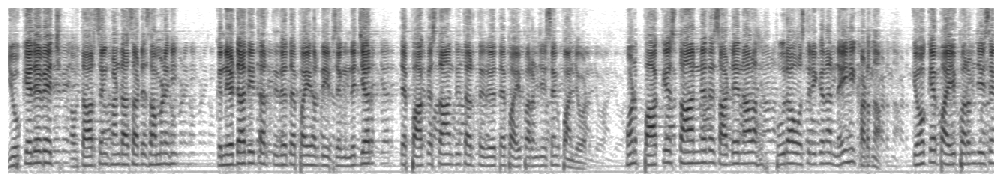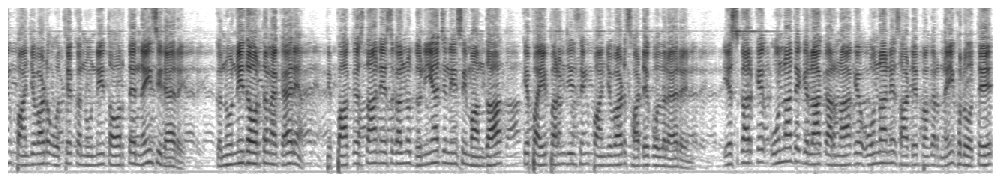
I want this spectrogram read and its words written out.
ਯੂਕੇ ਦੇ ਵਿੱਚ ਅਵਤਾਰ ਸਿੰਘ ਖੰਡਾ ਸਾਡੇ ਸਾਹਮਣੇ ਹੀ ਕੈਨੇਡਾ ਦੀ ਧਰਤੀ ਦੇ ਉੱਤੇ ਭਾਈ ਹਰਦੀਪ ਸਿੰਘ ਨਿੱਜਰ ਤੇ ਪਾਕਿਸਤਾਨ ਦੀ ਧਰਤੀ ਦੇ ਉੱਤੇ ਭਾਈ ਪਰਮਜੀਤ ਸਿੰਘ ਪੰਜਵੜ। ਹੁਣ ਪਾਕਿਸਤਾਨ ਨੇ ਤੇ ਸਾਡੇ ਨਾਲ ਪੂਰਾ ਉਸ ਤਰੀਕੇ ਨਾਲ ਨਹੀਂ ਹੀ ਖੜਨਾ, ਕਿਉਂਕਿ ਭਾਈ ਪਰਮਜੀਤ ਸਿੰਘ ਪੰਜਵੜ ਉੱਥੇ ਕਾਨੂੰਨੀ ਤੌਰ ਤੇ ਨਹੀਂ ਸੀ ਰਹਿ ਰਹੇ। ਕਾਨੂੰਨੀ ਤੌਰ ਤੇ ਮੈਂ ਕਹਿ ਰਿਹਾ ਕਿ ਪਾਕਿਸਤਾਨ ਇਸ ਗੱਲ ਨੂੰ ਦੁਨੀਆ 'ਚ ਨਹੀਂ ਸੀ ਮੰਨਦਾ ਕਿ ਭਾਈ ਪਰਮਜੀਤ ਸਿੰਘ ਪੰਜਵੜ ਸਾਡੇ ਕੋਲ ਰਹਿ ਰਹੇ ਨੇ। ਇਸ ਕਰਕੇ ਉਹਨਾਂ ਤੇ ਗਿਲਾ ਕਰਨਾ ਕਿ ਉਹਨਾਂ ਨੇ ਸਾਡੇ ਮਗਰ ਨਹੀਂ ਖਲੋਤੇ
